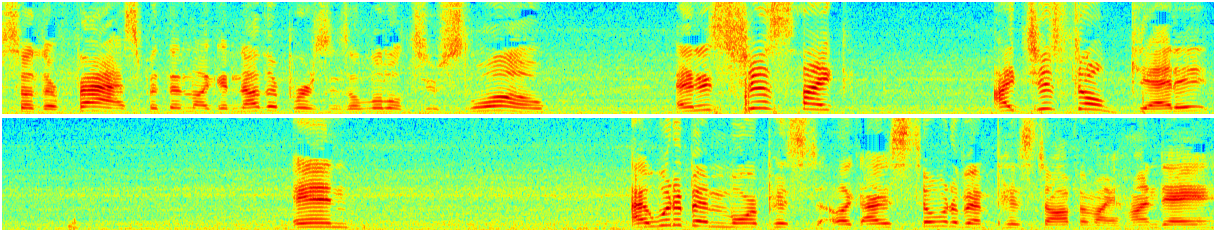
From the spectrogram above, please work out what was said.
So they're fast, but then like another person's a little too slow. And it's just like I just don't get it. And I would have been more pissed like I still would have been pissed off in my Hyundai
